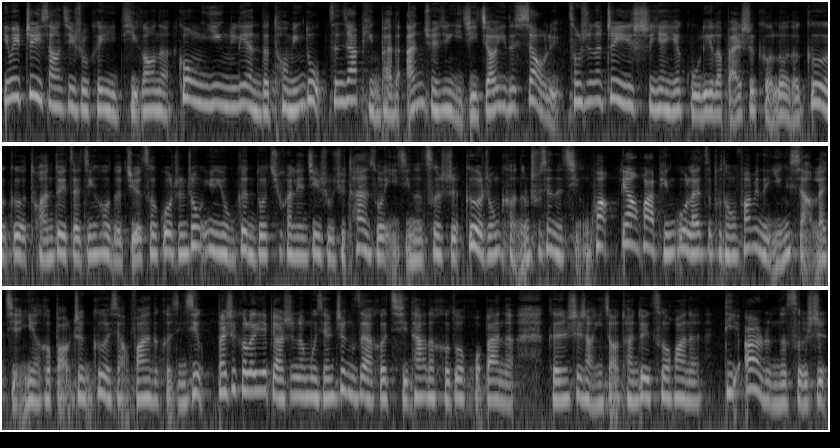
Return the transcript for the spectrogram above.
因为这项技术可以提高呢供应链的透明度，增加品牌的安全性以及交易的效率。同时呢，这一实验也鼓励了百事可乐的各个团队在今后的决策过程中运用更多区块链技术去探索以及呢测试各种可能出现的情况，量化评估来自不同方面的影响，来检验和保证各项方案的可行性。百事可乐也表示呢，目前正在和其他的合作伙伴呢，跟市场营销团队策划呢第二轮的测试，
